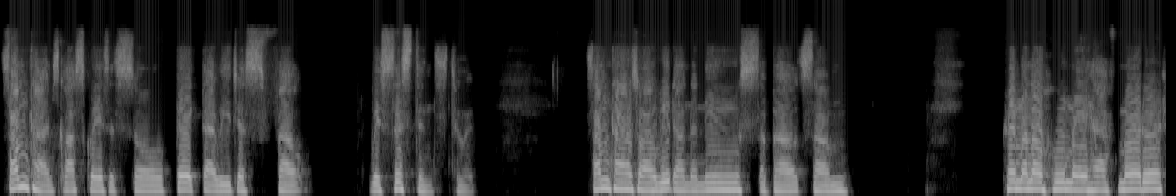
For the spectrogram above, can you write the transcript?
Sometimes God's grace is so big that we just felt resistance to it. Sometimes I read on the news about some criminal who may have murdered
